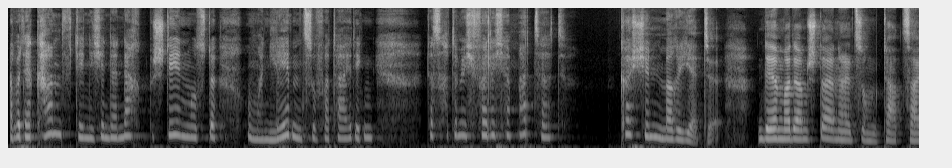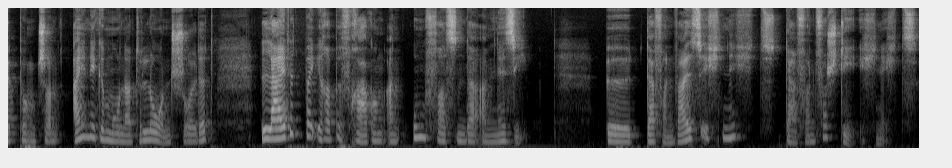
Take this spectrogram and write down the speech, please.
Aber der Kampf, den ich in der Nacht bestehen musste, um mein Leben zu verteidigen, das hatte mich völlig ermattet. Köchin Mariette, der Madame Steinheil zum Tatzeitpunkt schon einige Monate Lohn schuldet, leidet bei ihrer Befragung an umfassender Amnesie. Äh, davon weiß ich nichts, davon verstehe ich nichts.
